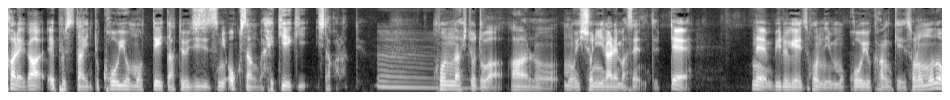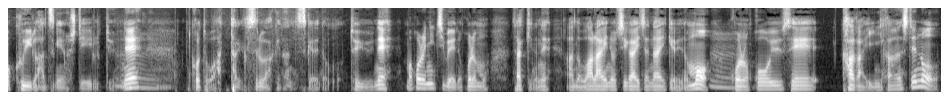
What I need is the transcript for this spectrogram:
彼がエプスタインと交友を持っていたという事実に奥さんが辟易したからっていう。うん。こんな人とはあのもう一緒にいられませんって言って、ね、ビル・ゲイツ本人もこういう関係そのものを食いる発言をしているというね、ことはあったりするわけなんですけれどもというね、まあ、これ日米のこれもさっきのねあの笑いの違いじゃないけれども、このこういう性加害に関しての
